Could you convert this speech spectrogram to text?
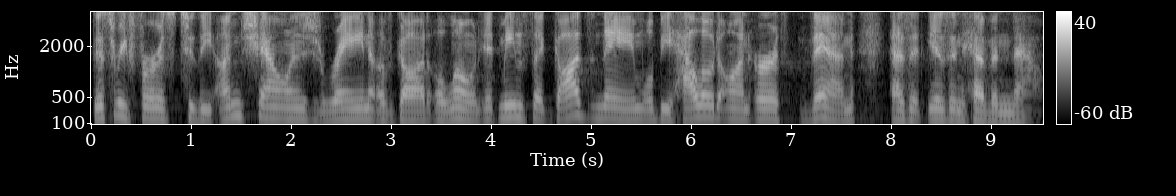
This refers to the unchallenged reign of God alone. It means that God's name will be hallowed on earth then as it is in heaven now.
